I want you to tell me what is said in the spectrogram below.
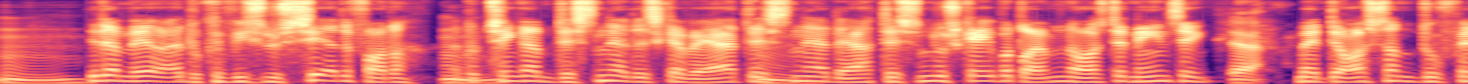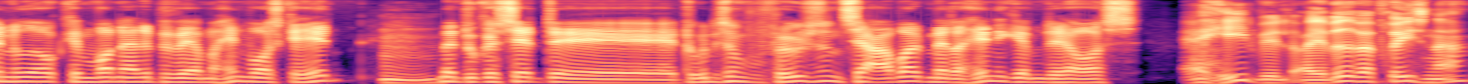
Mm. Det der med, at du kan visualisere det for dig. Mm. At du mm. tænker, at det er sådan her, det skal være. Det er mm. sådan her, det er. Det er sådan, du skaber drømmene også. Det er den ene ting. Ja. Men det er også sådan, du finder ud af, okay, hvordan er det, bevæger mig hen, hvor jeg skal hen. Mm. Men du kan sætte, øh, du kan ligesom få følelsen til at arbejde med dig hen igennem det her også. Ja, helt vildt. Og jeg ved, hvad prisen er.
